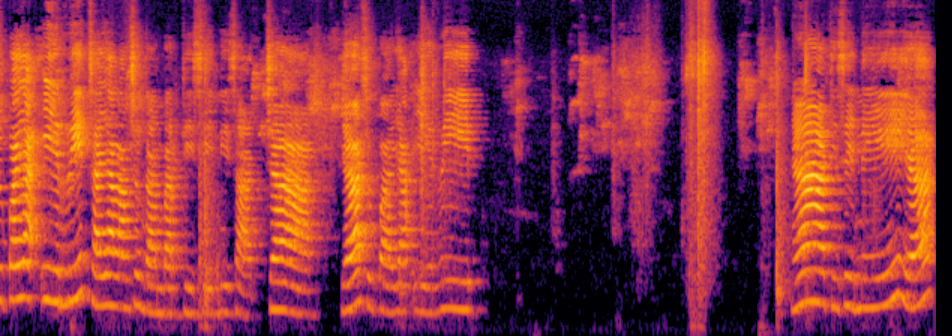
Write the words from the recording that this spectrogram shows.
supaya irit saya langsung gambar di sini saja ya supaya irit nah di sini ya.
